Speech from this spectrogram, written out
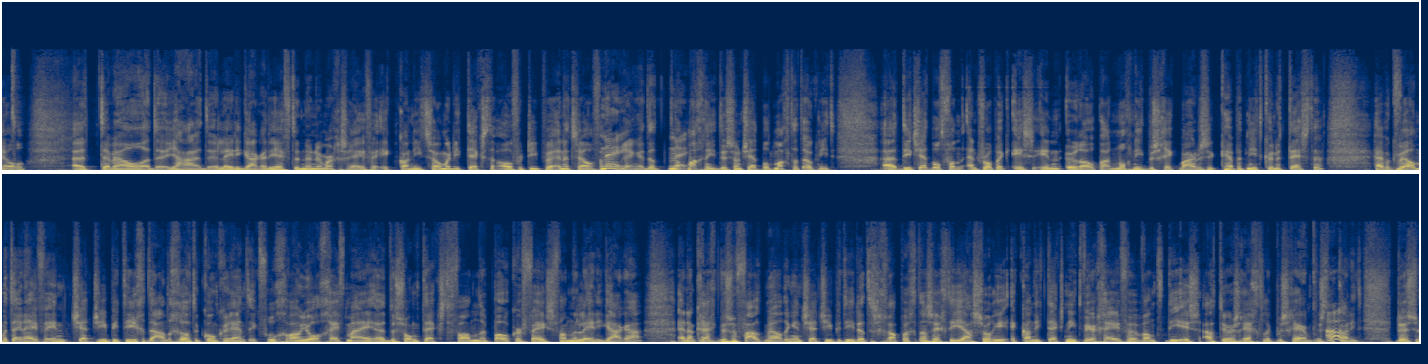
Uh, terwijl, de, ja, de Lady Gaga die heeft een nummer geschreven. Ik kan niet zomaar die teksten overtypen en het zelf nee. uitbrengen. Dat, dat mag niet. Dus zo'n chatbot mag dat ook niet. Uh, die chatbot van Anthropic is in Europa nog niet beschikbaar. Dus ik heb het niet kunnen testen. Heb ik wel meteen even in ChatGPT gedaan, de grote concurrent. Ik vroeg gewoon, joh, geef mij eh, de songtekst van Pokerface van Lady Gaga. En dan krijg ik dus een foutmelding in ChatGPT. Dat is grappig. Dan zegt hij, ja, sorry, ik kan die tekst niet weergeven, want die is auteursrechtelijk beschermd. Dus dat oh. kan niet. Dus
